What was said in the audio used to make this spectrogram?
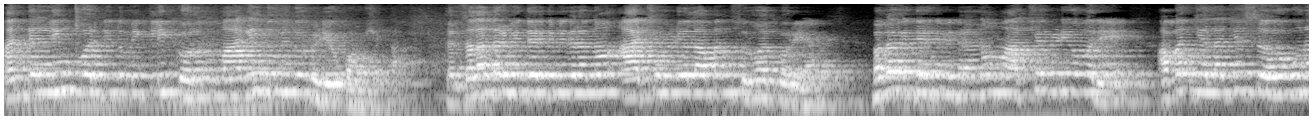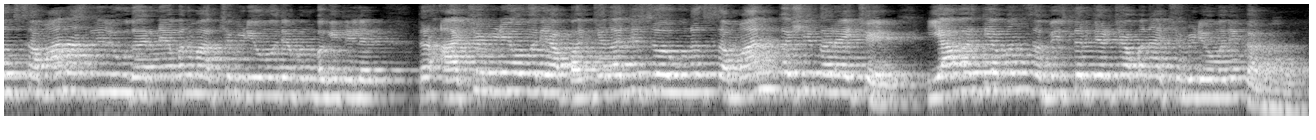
आणि त्या लिंक वरती तुम्ही क्लिक करून मागील तुम्ही तो व्हिडिओ पाहू शकता. तर चला तर विद्यार्थी मित्रांनो आजच्या व्हिडिओला आपण सुरुवात करूया. बघा विद्यार्थी मित्रांनो मागच्या व्हिडिओमध्ये आपण जलाचे सहगुणक समान असलेली उदाहरणे आपण मागच्या व्हिडिओमध्ये आपण बघितलेली आहेत. तर आजच्या व्हिडिओमध्ये आपण जलाचे सहगुण समान कसे करायचे यावरती आपण सविस्तर चर्चा आपण आजच्या व्हिडिओमध्ये करणार आहोत.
